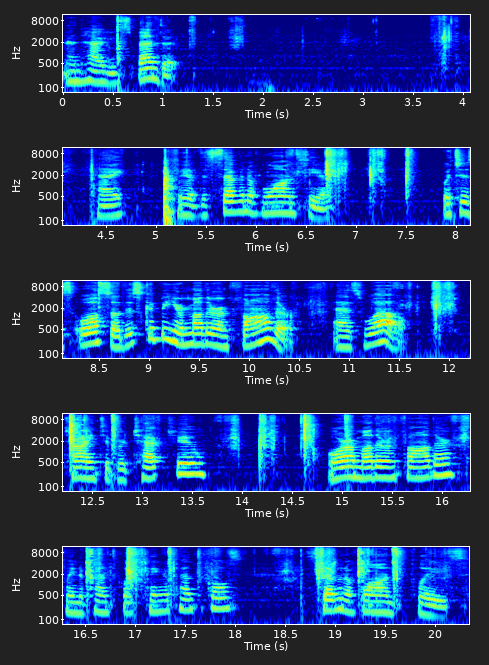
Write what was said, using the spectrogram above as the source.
and how you spend it Okay. We have the Seven of Wands here. Which is also, this could be your mother and father as well. Trying to protect you. Or a mother and father. Queen of Pentacles, King of Pentacles. Seven of Wands, please.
